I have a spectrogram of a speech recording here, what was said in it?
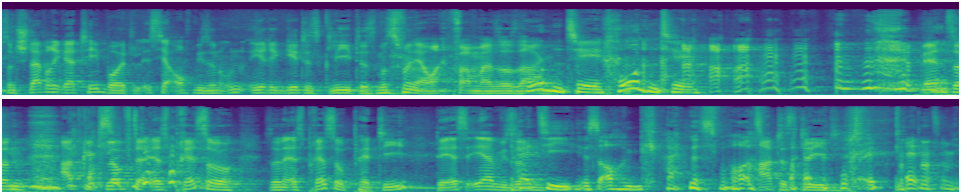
so ein schlappriger Teebeutel ist ja auch wie so ein unirrigiertes Glied. Das muss man ja auch einfach mal so sagen. Hodentee, Hodentee. Während so ein abgeklopfter Espresso, so ein Espresso-Patty, der ist eher wie so ein Patty ist auch ein geiles Wort. Hartes Glied. Patty.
